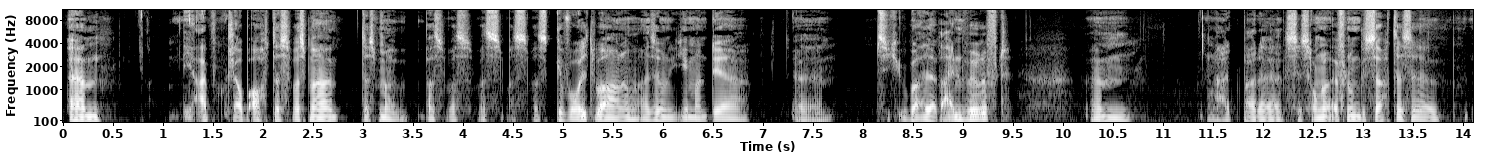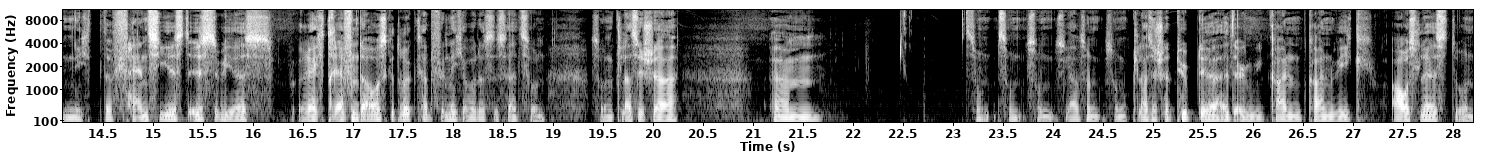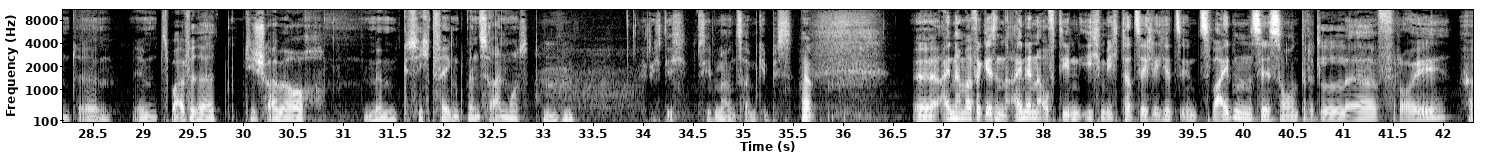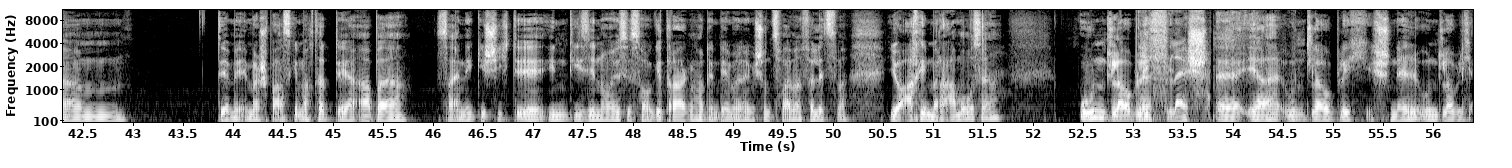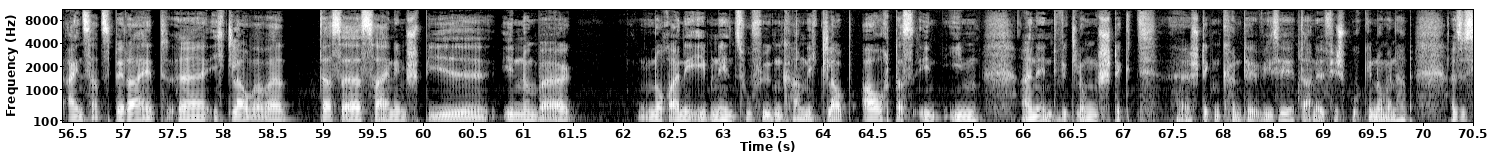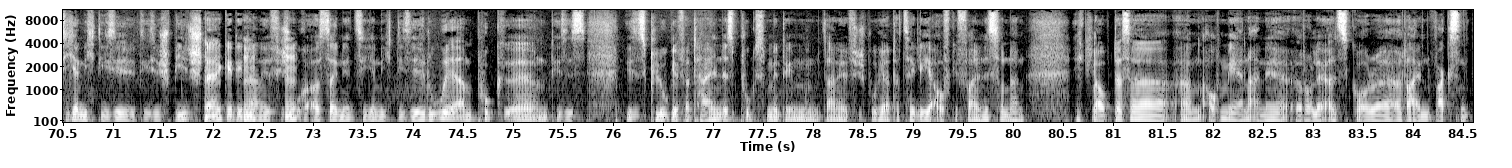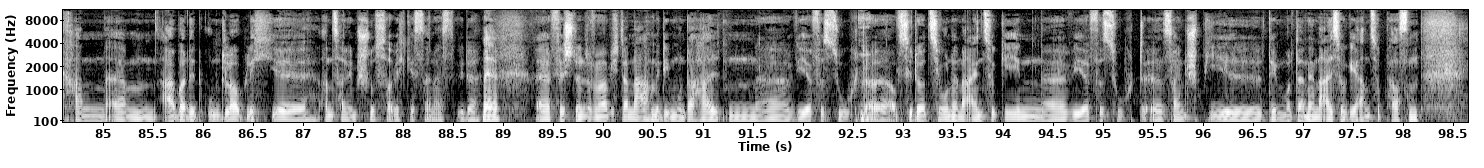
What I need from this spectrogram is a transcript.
ähm, ja, glaube auch, dass was man, dass man was was was was was gewollt war. Ne? Also jemand, der äh, sich überall reinwirft. Ähm, hat bei der Saisoneröffnung gesagt, dass er nicht the fanciest ist, wie er es recht treffend ausgedrückt hat, finde ich, aber das ist halt so ein, so ein klassischer, ähm, so, so, so, ja, so, ein, so ein klassischer Typ, der halt irgendwie keinen, keinen Weg auslässt und ähm, im Zweifel halt die Scheibe auch mit dem Gesicht fängt, wenn es sein muss. Mhm. Richtig, sieht man an seinem Gebiss. Ja. Äh, einen haben wir vergessen, einen, auf den ich mich tatsächlich jetzt im zweiten Saisondrittel äh, freue, ähm, der mir immer Spaß gemacht hat, der aber seine Geschichte in diese neue Saison getragen hat, indem er nämlich schon zweimal verletzt war. Joachim Ramoser. Unglaublich, Flash. Äh, ja, unglaublich schnell, unglaublich einsatzbereit. Äh, ich glaube aber, dass er seinem Spiel in Nürnberg noch eine Ebene hinzufügen kann. Ich glaube auch, dass in ihm eine Entwicklung steckt, äh, stecken könnte, wie sie Daniel Fischbuch genommen hat. Also sicher nicht diese, diese Spielstärke, die mhm. Daniel Fischbuch mhm. auszeichnet, sicher nicht diese Ruhe am Puck äh, und dieses, dieses kluge Verteilen des Pucks, mit dem Daniel Fischbuch ja tatsächlich aufgefallen ist, sondern ich glaube, dass er ähm, auch mehr in eine Rolle als Scorer reinwachsen kann. Ähm, arbeitet unglaublich äh, an seinem Schuss, habe ich gestern erst wieder ja. äh, feststellen dürfen, habe ich danach mit ihm unterhalten, äh, wie er versucht, äh, auf Situationen einzugehen, äh, wie er versucht, äh, sein Spiel dem modernen Eishockey Eishockey anzupassen,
